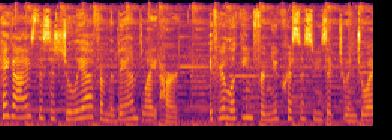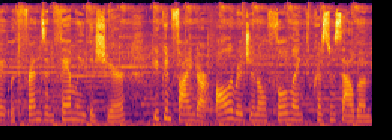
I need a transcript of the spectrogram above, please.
Hey guys, this is Julia from the band Lightheart. If you're looking for new Christmas music to enjoy with friends and family this year, you can find our all original full length Christmas album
